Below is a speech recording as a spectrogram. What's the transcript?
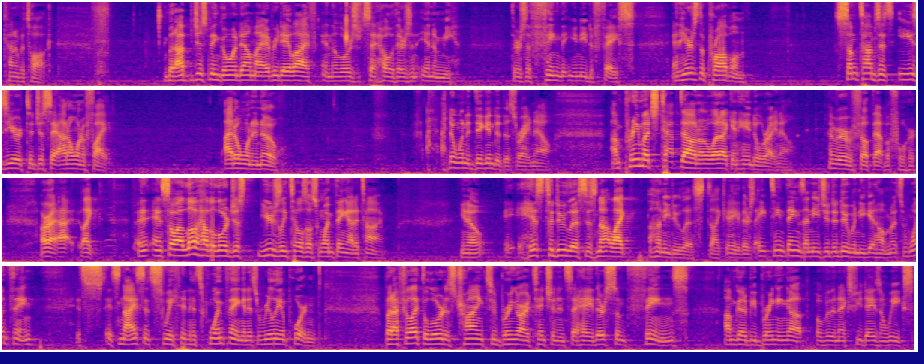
kind of a talk. But I've just been going down my everyday life, and the Lord said, Oh, there's an enemy. There's a thing that you need to face. And here's the problem sometimes it's easier to just say, I don't want to fight. I don't want to know. I don't want to dig into this right now. I'm pretty much tapped out on what I can handle right now. Have you ever felt that before? All right, I, like, and, and so I love how the Lord just usually tells us one thing at a time. You know, his to-do list is not like a honey-do list. Like, hey, there's 18 things I need you to do when you get home. It's one thing. It's it's nice, it's sweet, and it's one thing, and it's really important. But I feel like the Lord is trying to bring our attention and say, hey, there's some things I'm going to be bringing up over the next few days and weeks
